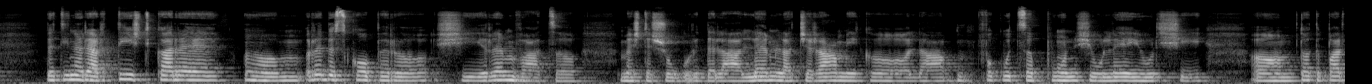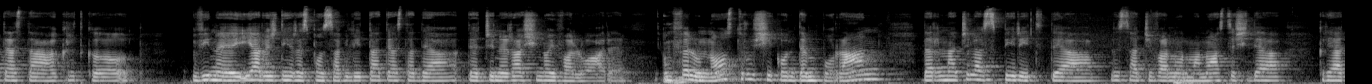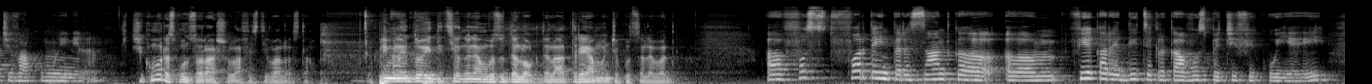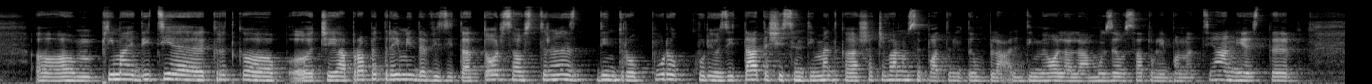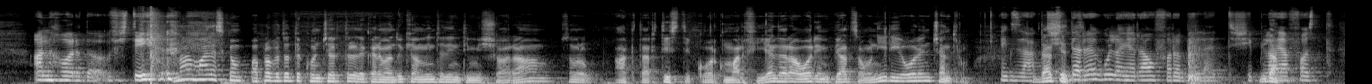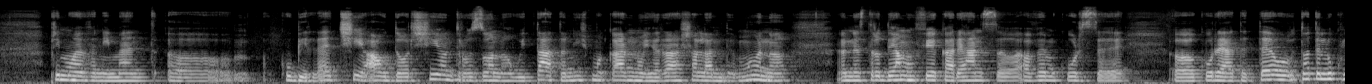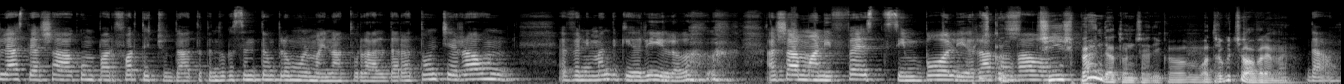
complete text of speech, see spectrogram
de tineri artiști care um, redescoperă și reînvață meșteșuguri, de la lemn la ceramică, la făcut săpun și uleiuri și um, toată partea asta cred că vine iarăși din responsabilitatea asta de a, de a genera și noi valoare în Mhm. felul nostru și contemporan, dar în același spirit de a lăsa ceva în urma noastră și de a crea ceva cu mâinile. Și cum a răspuns orașul la festivalul ăsta? Primele două ediții eu nu le-am văzut deloc, de la a treia am început să le văd. A fost foarte interesant că um, fiecare ediție cred că a avut specificul ei. Um, prima ediție, cred că uh, cei aproape 3000 de vizitatori s-au strâns dintr-o pură curiozitate și sentiment că așa ceva nu se poate întâmpla. Dimeola la Muzeul Satului Bănățean este unheard of, știi? Da, mai ales că aproape toate concertele de care mi-aduc eu aminte din Timișoara, sau mă rog, act artistic, oricum ar fi el, era ori în Piața Unirii, ori în centru. Exact. That's și it. de regulă erau fără bilet și Play Da. a fost primul eveniment uh, cu bilet și outdoor și într-o zonă uitată, nici măcar nu era așa la îndemână. Ne străduiam în fiecare an să avem curse uh, cu RATT-ul. Toate lucrurile astea așa acum par foarte ciudate pentru că se întâmplă mult mai natural, dar atunci era un eveniment gherilă, așa manifest, simbol, era Că cumva o... 15 ani de atunci, adică a trecut ceva vreme. Da.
